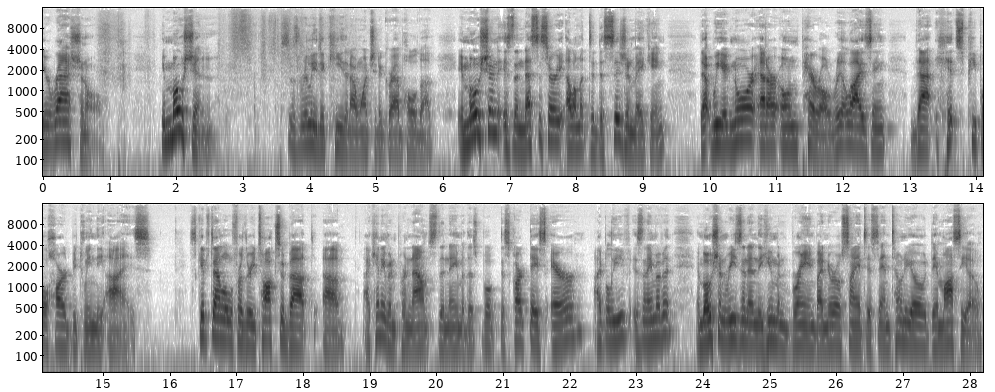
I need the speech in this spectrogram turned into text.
irrational. Emotion. This is really the key that I want you to grab hold of. Emotion is the necessary element to decision making that we ignore at our own peril, realizing that hits people hard between the eyes. Skips down a little further. He talks about, uh, I can't even pronounce the name of this book, Descartes' Error, I believe is the name of it. Emotion, Reason, and the Human Brain by neuroscientist Antonio Damasio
